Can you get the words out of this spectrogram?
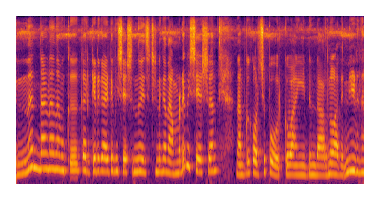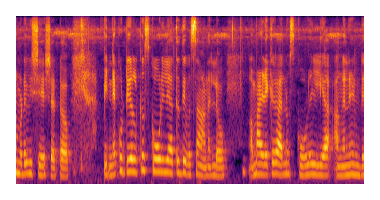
ഇന്ന് എന്താണ് നമുക്ക് കർക്കിടകമായിട്ട് വിശേഷം എന്ന് വെച്ചിട്ടുണ്ടെങ്കിൽ നമ്മുടെ വിശേഷം നമുക്ക് കുറച്ച് പോർക്ക് വാങ്ങിയിട്ടുണ്ടായിരുന്നു. അത് തന്നെയാണ് നമ്മുടെ വിശേഷം കേട്ടോ. പിന്നെ കുട്ടികൾക്ക് സ്കൂളില്ലാത്ത ദിവസമാണല്ലോ. മഴയൊക്കെ കാരണം സ്കൂളില്ല അങ്ങനെ ഉണ്ട്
